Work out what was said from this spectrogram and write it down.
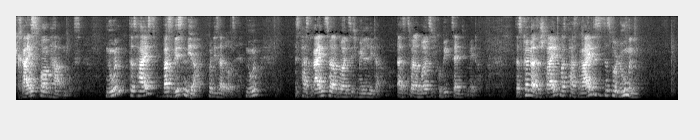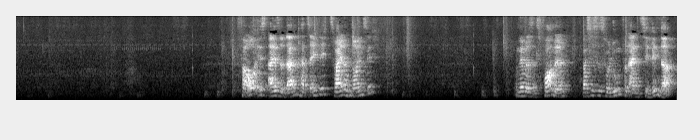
Kreisform haben muss. Nun, das heißt, was wissen wir von dieser Dose? Nun, es passt rein 290 Milliliter, also 290 Kubikzentimeter. Das können wir also schreiben. Was passt rein? Das ist das Volumen. V ist also dann tatsächlich 290. Und wenn wir das als Formel, was ist das Volumen von einem Zylinder?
